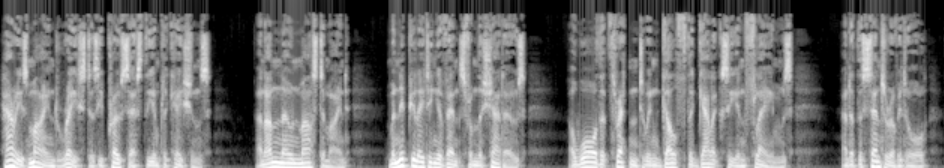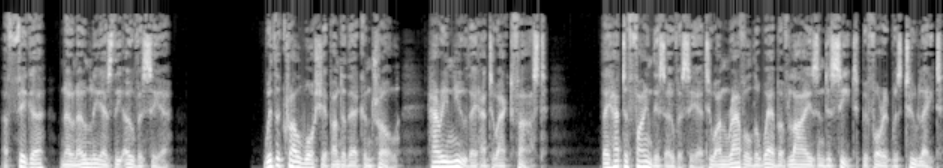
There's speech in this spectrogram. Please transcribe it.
Harry's mind raced as he processed the implications. An unknown mastermind, manipulating events from the shadows, a war that threatened to engulf the galaxy in flames, and at the center of it all, a figure known only as the Overseer. With the Krull warship under their control, Harry knew they had to act fast. They had to find this Overseer to unravel the web of lies and deceit before it was too late.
